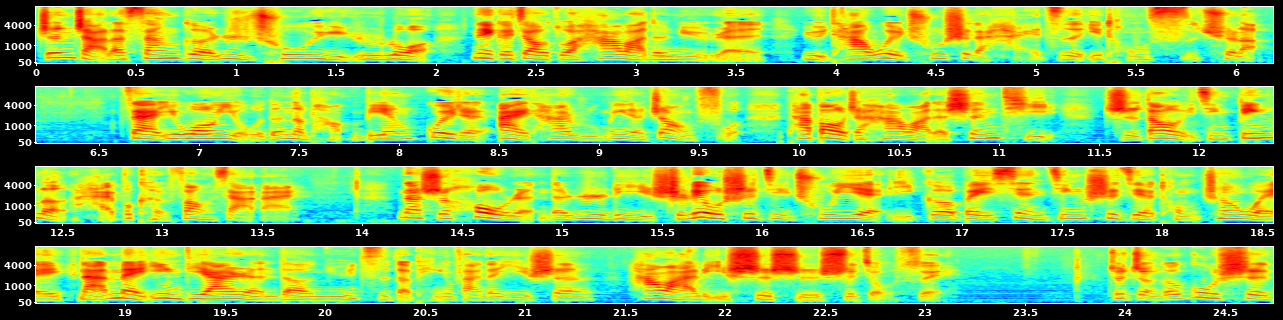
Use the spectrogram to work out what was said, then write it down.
挣扎了三个日出与日落，那个叫做哈娃的女人与她未出世的孩子一同死去了。在一汪油灯的旁边，跪着爱她如命的丈夫，她抱着哈娃的身体，直到已经冰冷还不肯放下来。那是后人的日历，十六世纪初叶，一个被现今世界统称为南美印第安人的女子的平凡的一生。哈娃离世时十九岁。就整个故事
